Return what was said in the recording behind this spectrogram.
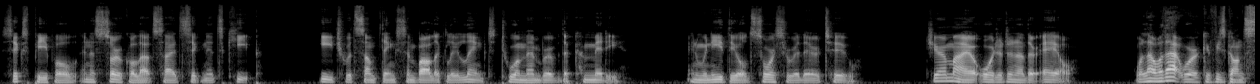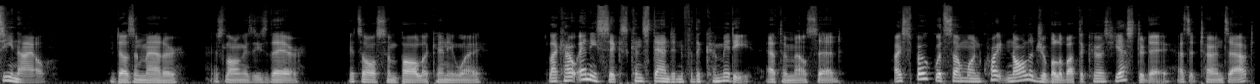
Six people in a circle outside Signet's keep, each with something symbolically linked to a member of the committee. And we need the old sorcerer there, too. Jeremiah ordered another ale. Well, how will that work if he's gone senile? It doesn't matter as long as he's there. It's all symbolic anyway. Like how any six can stand in for the committee, Ethramel said. I spoke with someone quite knowledgeable about the curse yesterday, as it turns out.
